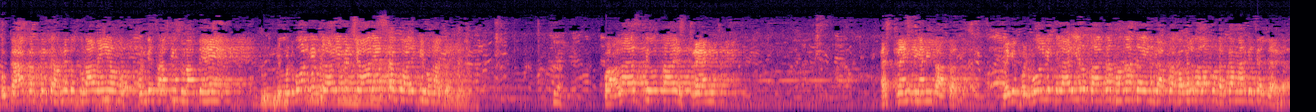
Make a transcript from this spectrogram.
वो क्या करते थे, हमने तो सुना नहीं है, उनके साथी सुनाते हैं। कि फुटबॉल के खिलाड़ी में चार एस का क्वालिटी होना चाहिए। पहला एस होता है स्ट्रेंथ स्ट्रेंथ यानी ताकत। लेकिन फुटबॉल के खिलाड़ी है तो ताकत होना चाहिए तो आपका बगल वाला को धक्का मार के चल जाएगा।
